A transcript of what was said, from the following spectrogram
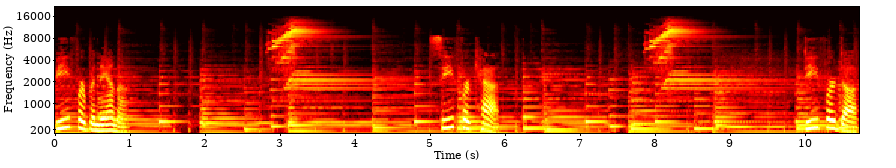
B for banana. C for cat. D for duck.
